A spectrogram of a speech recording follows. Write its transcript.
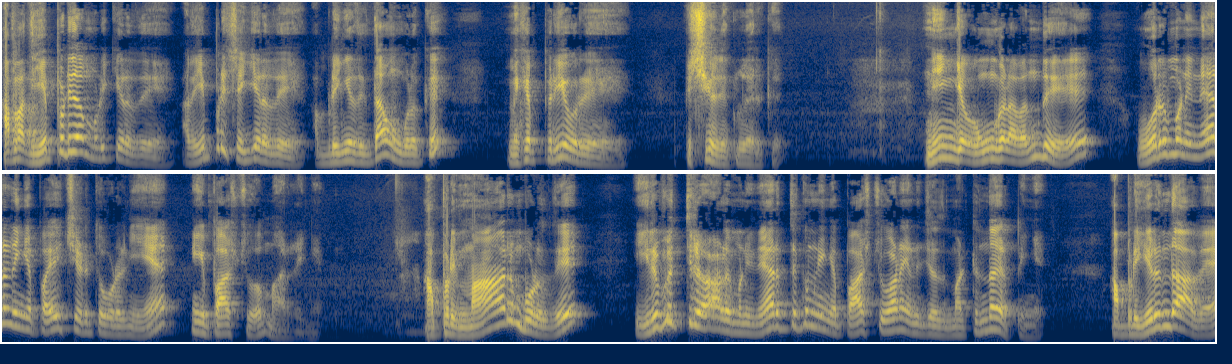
அப்போ அது எப்படி தான் முடிக்கிறது? அதை எப்படி செய்கிறது அப்படிங்கிறதுக்கு தான் உங்களுக்கு மிகப்பெரிய ஒரு விஷயம் இதுக்குள்ளே இருக்குது நீங்கள் உங்களை வந்து ஒரு மணி நேரம் நீங்கள் பயிற்சி எடுத்த உடனே நீங்கள் பாசிட்டிவாக மாறுறீங்க. அப்படி மாறும் பொழுது இருபத்தி நாலு மணி நேரத்துக்கும் நீங்கள் பாசிட்டிவான எனர்ஜி மட்டும்தான் இருப்பீங்க. அப்படி இருந்தாவே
